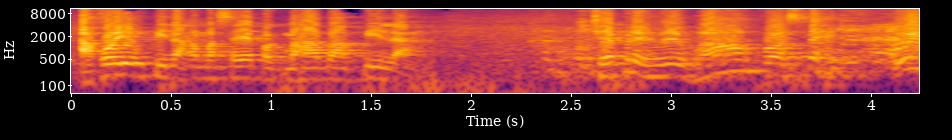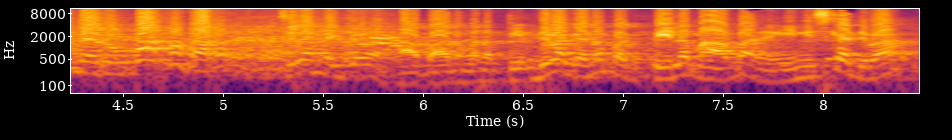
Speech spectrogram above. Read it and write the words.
ako yung pinakamasaya pag mahaba ang pila. Siyempre, wow, prospect. Uy, meron pa. Sila medyo, haba naman ang pila. Di ba ganun, pag pila mahaba, inis ka, di ba?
